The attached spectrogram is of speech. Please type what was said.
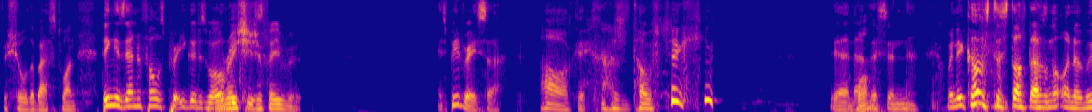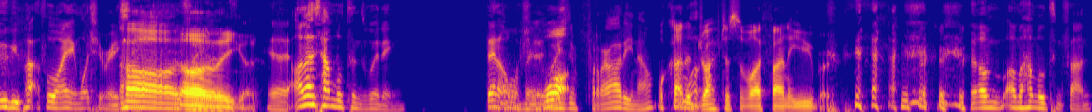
for sure the best one. Thing is, NFL is pretty good as well. what race is your favorite? it's Speed Racer. Oh, okay. I was just double checking. Yeah, no, What? listen. When it comes to stuff that's not on a movie platform, I ain't watching racing. Oh, Oh, there you go. Yeah, unless Hamilton's winning, then I'll oh, watch okay. it. What? He's in Ferrari now. What kind of Drive to Survive fan are you, bro? I'm, I'm a Hamilton fan.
